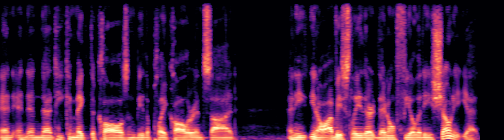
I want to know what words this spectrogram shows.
and and that he can make the calls and be the play caller inside. And he, you know, obviously they they don't feel that he's shown it yet.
